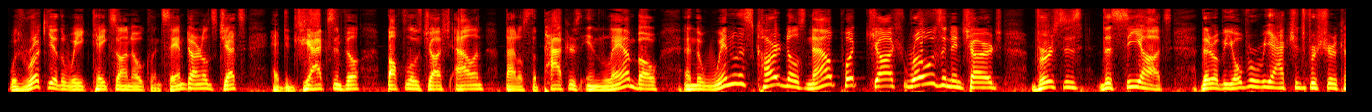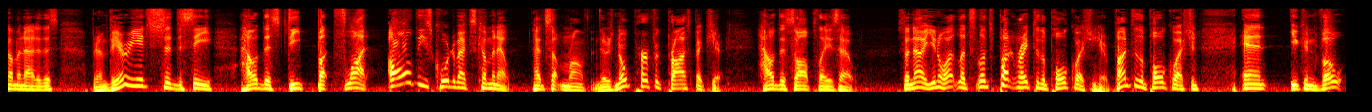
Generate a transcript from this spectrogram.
was rookie of the week, takes on Oakland. Sam Darnold's Jets head to Jacksonville. Buffalo's Josh Allen battles the Packers in Lambeau. And the winless Cardinals now put Josh Rosen in charge versus the Seahawks. There'll be overreactions for sure coming out of this. But I'm very interested to see how this deep but flawed, all these quarterbacks coming out had something wrong with them. There's no perfect prospect here. How this all plays out. So now you know what? Let's let's punt right to the poll question here. Punt to the poll question, and you can vote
